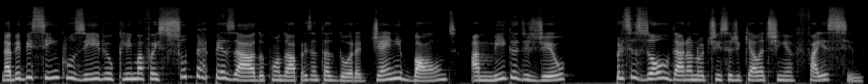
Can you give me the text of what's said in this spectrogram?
Na BBC, inclusive, o clima foi super pesado quando a apresentadora Jane Bond, amiga de Jill, precisou dar a notícia de que ela tinha falecido.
